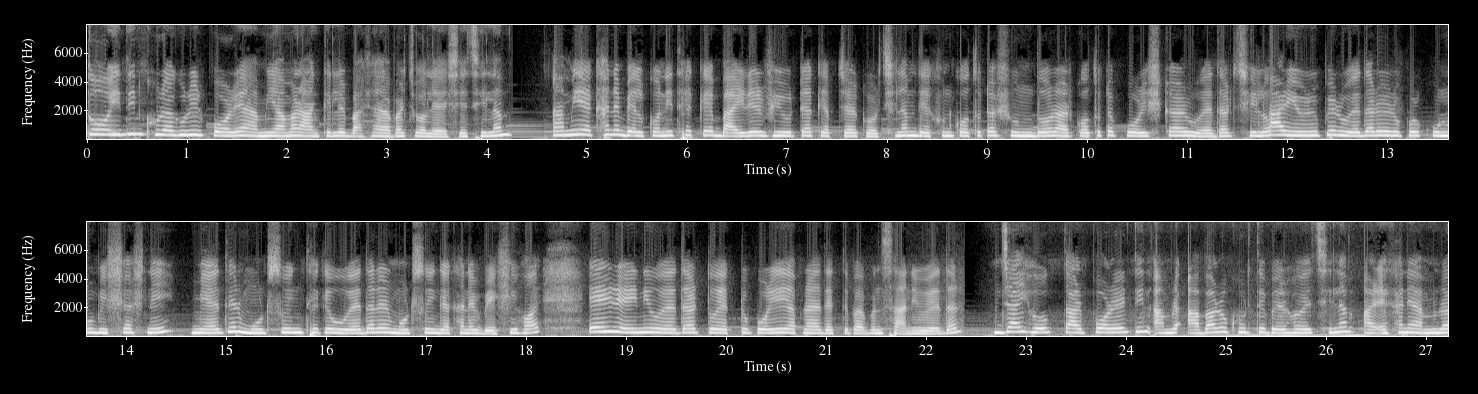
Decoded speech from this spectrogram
তো ওই দিন ঘোরাঘুরির পরে আমি আমার আঙ্কেলের বাসায় আবার চলে এসেছিলাম। আমি এখানে বেলকনি থেকে বাইরের ভিউটা ক্যাপচার করছিলাম। দেখুন কতটা সুন্দর আর কতটা পরিষ্কার ওয়েদার ছিল। আর ইউরোপের ওয়েদারের উপর কোনো বিশ্বাস নেই। মেয়েদের মুড সুইং থেকে ওয়েদারের মুড সুইং এখানে বেশি হয়। এই রেইনি ওয়েদার তো একটু পরেই আপনারা দেখতে পাবেন সানি ওয়েদার যাই হোক, তারপরের দিন আমরা আবারও ঘুরতে বের হয়েছিলাম আর এখানে আমরা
